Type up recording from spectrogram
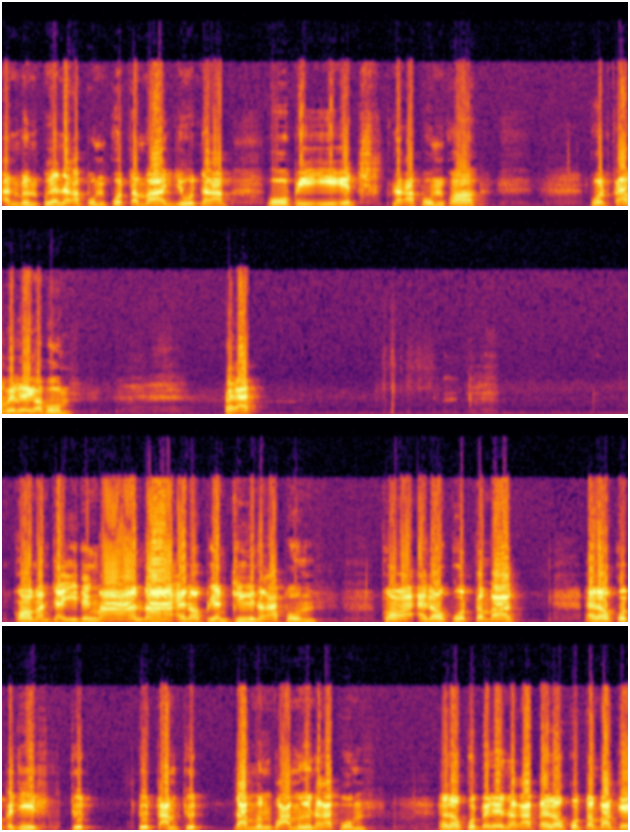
อันเป็นเพื่อนนะครับ ผมกดคำว่า use นะครับ O P E H นะครับ ผมก็กดเข้าไปเลยครับผมนะครับ ก็มันจะอีเด้งมาหน้าให้เราเปลี่ยนชื่อนะครับ ผม ก็ให้เรากดคำว่าให้เรากดไปที่จุดจุดสามจุดด้านบนขวามือนะครับ ผมให้เรากดไปเลยนะครับให้เรากดคำว่าแก้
